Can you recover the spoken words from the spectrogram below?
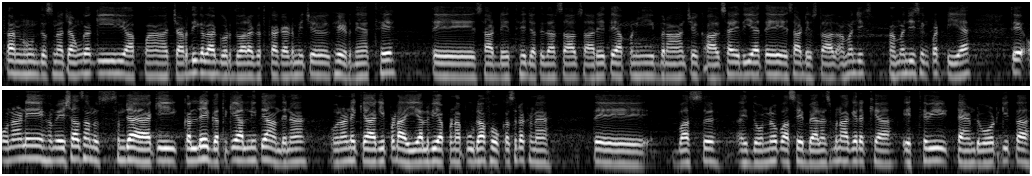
ਤੁਹਾਨੂੰ ਦੱਸਣਾ ਚਾਹੂੰਗਾ ਕਿ ਆਪਾਂ ਚੜ੍ਹਦੀ ਕਲਾ ਗੁਰਦੁਆਰਾ ਗੱਤਕਾ ਅਕੈਡਮੀ 'ਚ ਖੇਡਦੇ ਹਾਂ ਇੱਥੇ ਤੇ ਸਾਡੇ ਇੱਥੇ ਜਥੇਦਾਰ ਸਾਹਿਬ ਸਾਰੇ ਤੇ ਆਪਣੀ ਬ੍ਰਾਂਚ ਖਾਲਸਾ ਦੀ ਹੈ ਤੇ ਸਾਡੇ ਉਸਤਾਦ ਅਮਨਜੀਤ ਅਮਨਜੀਤ ਸਿੰਘ ਭੱਟੀ ਹੈ ਤੇ ਉਹਨਾਂ ਨੇ ਹਮੇਸ਼ਾ ਸਾਨੂੰ ਸਮਝਾਇਆ ਕਿ ਇਕੱਲੇ ਗੱਤਕੇ ਵੱਲ ਨਹੀਂ ਧਿਆਨ ਦੇਣਾ। ਉਹਨਾਂ ਨੇ ਕਿਹਾ ਕਿ ਪੜ੍ਹਾਈ ਵੱਲ ਵੀ ਆਪਣਾ ਪੂਰਾ ਫੋਕਸ ਰੱਖਣਾ ਹੈ ਤੇ ਬਸ ਅਸੀਂ ਦੋਨੋਂ ਪਾਸੇ ਬੈਲੈਂਸ ਬਣਾ ਕੇ ਰੱਖਿਆ। ਇੱਥੇ ਵੀ ਟਾਈਮ ਡਿਵੋਟ ਕੀਤਾ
